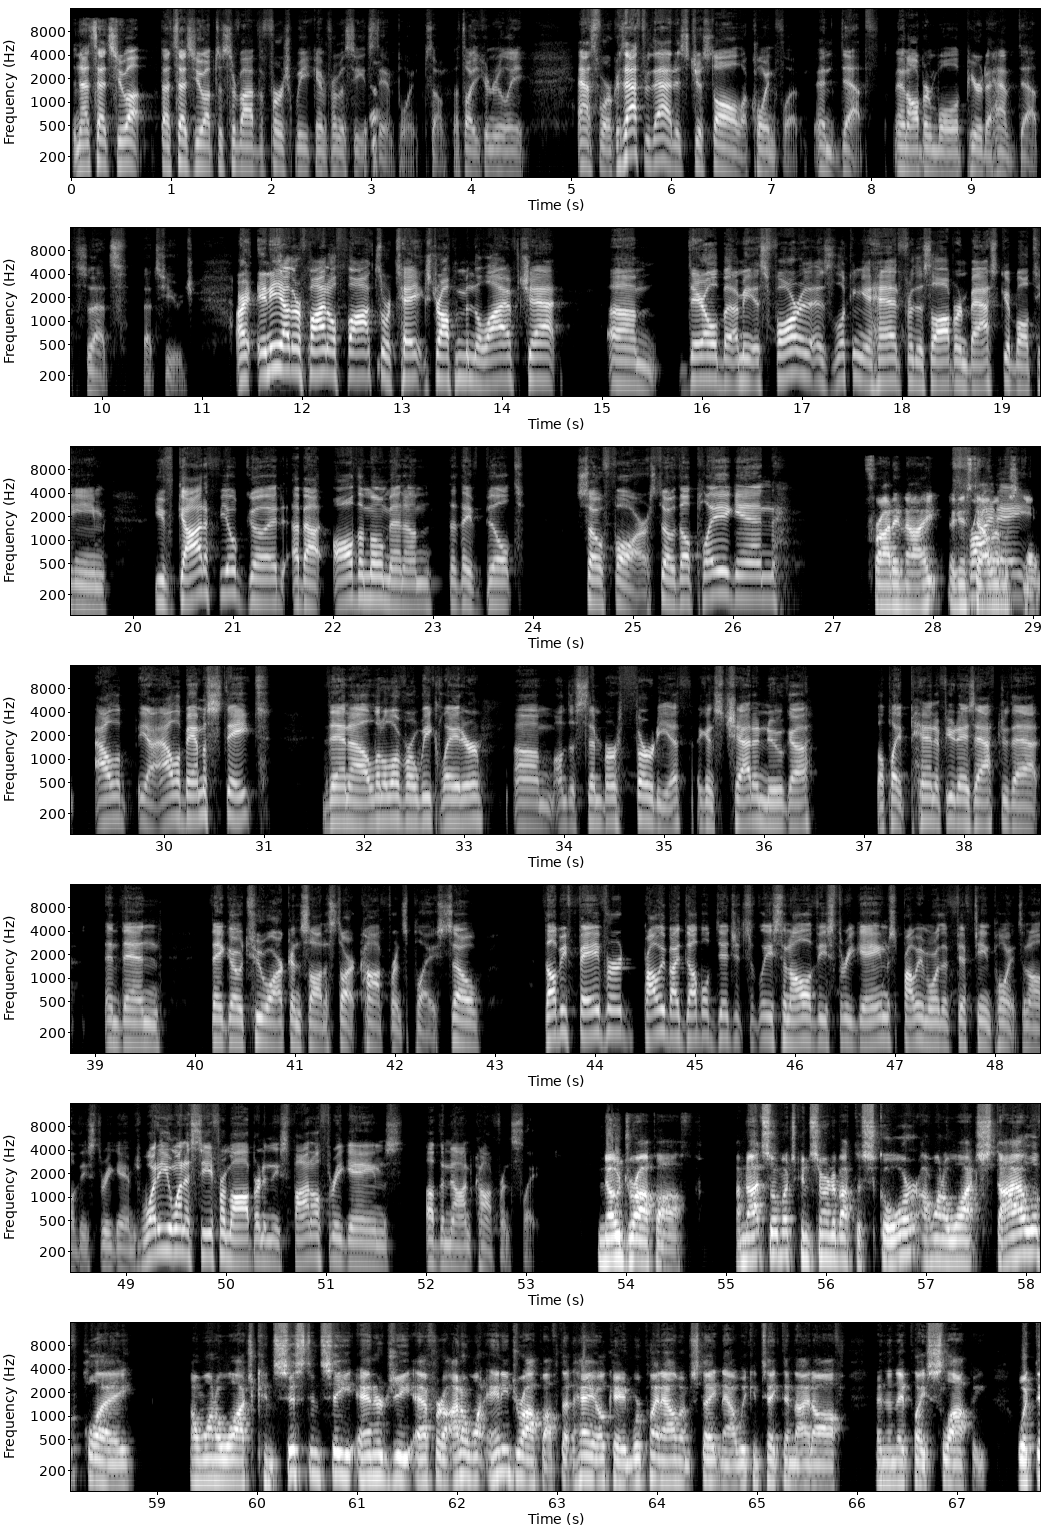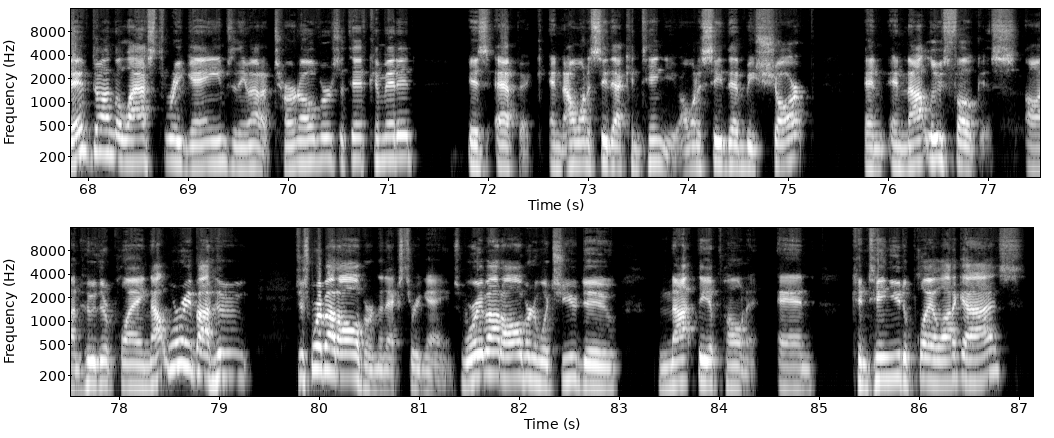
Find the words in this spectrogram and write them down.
And that sets you up. That sets you up to survive the first weekend from a seed yeah. standpoint. So that's all you can really ask for. Because after that, it's just all a coin flip and depth. And Auburn will appear to have depth. So that's that's huge. All right. Any other final thoughts or takes? Drop them in the live chat. Um, Darrell, but I mean, as far as looking ahead for this Auburn basketball team, you've got to feel good about all the momentum that they've built so far. So they'll play again Friday night against Friday, Alabama State. Alabama, yeah, Alabama State. Then uh, a little over a week later, um, on December 30th against Chattanooga. They'll play Penn a few days after that, and then they go to Arkansas to start conference play. So they'll be favored probably by double digits at least in all of these three games, probably more than 15 points in all of these three games. What do you want to see from Auburn in these final three games of the non-conference slate? No drop off. I'm not so much concerned about the score. I want to watch style of play I want to watch consistency, energy, effort. I don't want any drop off that, hey, okay, we're playing Alabama State now. We can take the night off and then they play sloppy. What they've done the last three games and the amount of turnovers that they've committed is epic. And I want to see that continue. I want to see them be sharp and, and not lose focus on who they're playing, not worry about who, just worry about Auburn the next three games. Worry about Auburn and what you do, not the opponent. And continue to play a lot of guys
